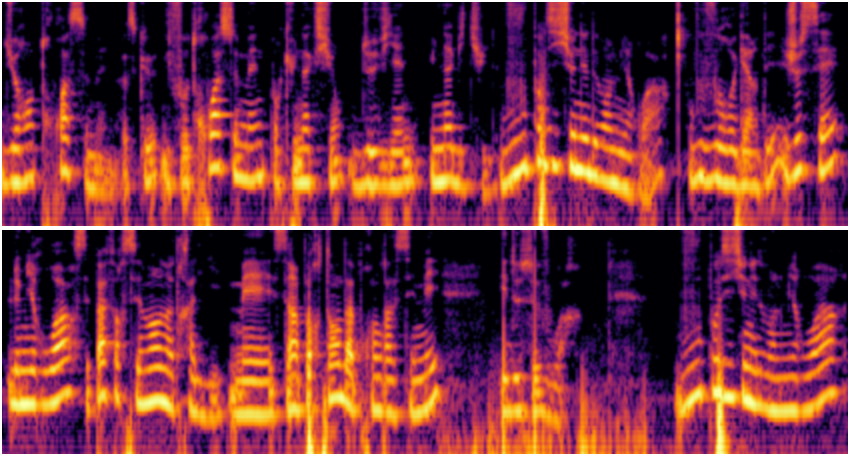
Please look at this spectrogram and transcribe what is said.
durant trois semaines. Parce qu'il faut trois semaines pour qu'une action devienne une habitude. Vous vous positionnez devant le miroir, vous vous regardez. Je sais, le miroir, c'est pas forcément notre allié, mais c'est important d'apprendre à s'aimer et de se voir. Vous vous positionnez devant le miroir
